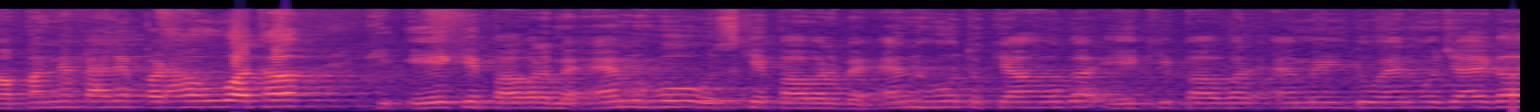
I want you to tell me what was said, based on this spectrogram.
तो अपन ने पहले पढ़ा हुआ था कि ए के पावर में एम हो, उसके पावर में एन हो तो क्या होगा? ए की पावर m इंटू एन हो जाएगा।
